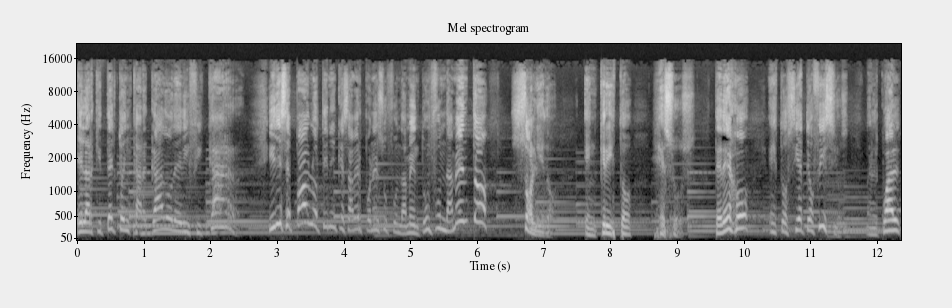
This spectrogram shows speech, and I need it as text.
el arquitecto encargado de edificar. Y dice Pablo, tienen que saber poner su fundamento. Un fundamento sólido en Cristo Jesús. Te dejo estos siete oficios en el cual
